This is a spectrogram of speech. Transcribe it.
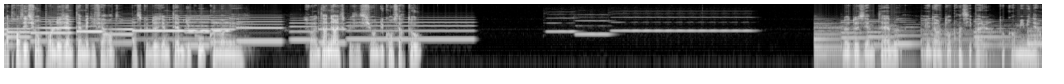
La transition pour le deuxième thème est différente, parce que le deuxième thème, du coup, comme on est sur la dernière exposition du concerto, le deuxième thème est dans le ton principal, donc en mi mineur.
